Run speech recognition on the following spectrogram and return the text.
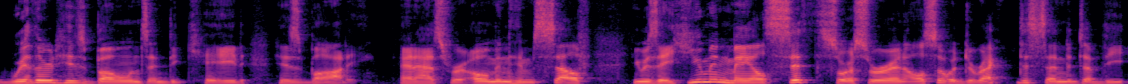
withered his bones and decayed his body. And as for Ommin himself, he was a human male Sith sorcerer and also a direct descendant of the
